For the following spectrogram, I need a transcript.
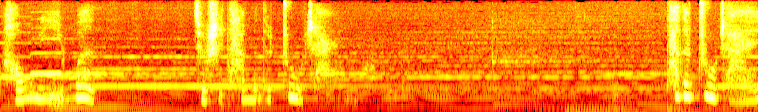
毫无疑问，就是他们的住宅。他的住宅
